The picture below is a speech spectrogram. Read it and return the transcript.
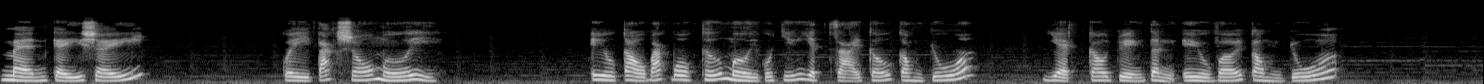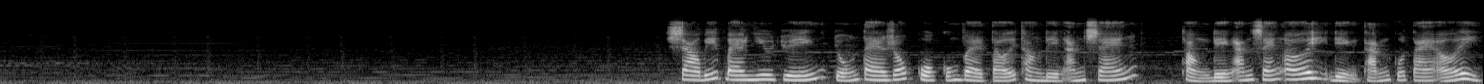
Mệnh kỵ sĩ Quy tắc số 10 Yêu cầu bắt buộc thứ 10 của chiến dịch giải cứu công chúa Dệt câu chuyện tình yêu với công chúa Sau biết bao nhiêu chuyến, chúng ta rốt cuộc cũng về tới thần điện ánh sáng. Thần điện ánh sáng ơi, điện thánh của ta ơi!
